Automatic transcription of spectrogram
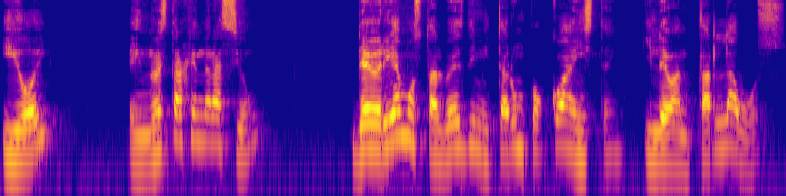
Y hoy, en nuestra generación, deberíamos tal vez imitar un poco a Einstein y levantar la voz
